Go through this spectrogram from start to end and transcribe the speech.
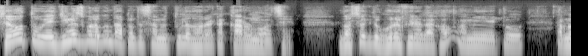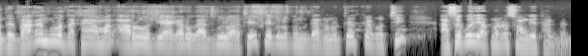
সেহেতু এই জিনিসগুলো কিন্তু আপনাদের সামনে তুলে ধরার একটা কারণও আছে। দর্শক, একটু ঘুরে ফিরে দেখাও। আমি একটু আপনাদের বাগানগুলো দেখায় আমার আরও যে এগারো গাছগুলো আছে, সেগুলো কিন্তু দেখানোর চেষ্টা করছি। আশা করি আপনারা সঙ্গে থাকবেন।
